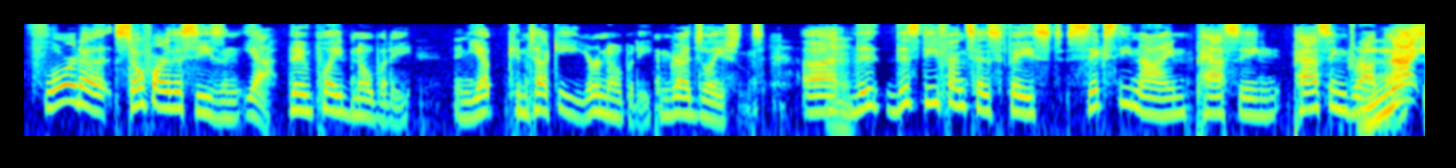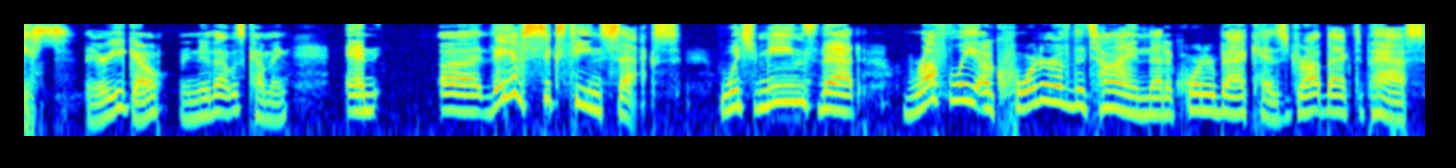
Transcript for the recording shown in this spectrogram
Florida, so far this season, yeah, they've played nobody. And yep, Kentucky, you're nobody. Congratulations. Uh, Mm. thi- this defense has faced 69 passing passing dropbacks. Nice. There you go. I knew that was coming. And uh, they have 16 sacks, which means that roughly a quarter of the time that a quarterback has dropped back to pass,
